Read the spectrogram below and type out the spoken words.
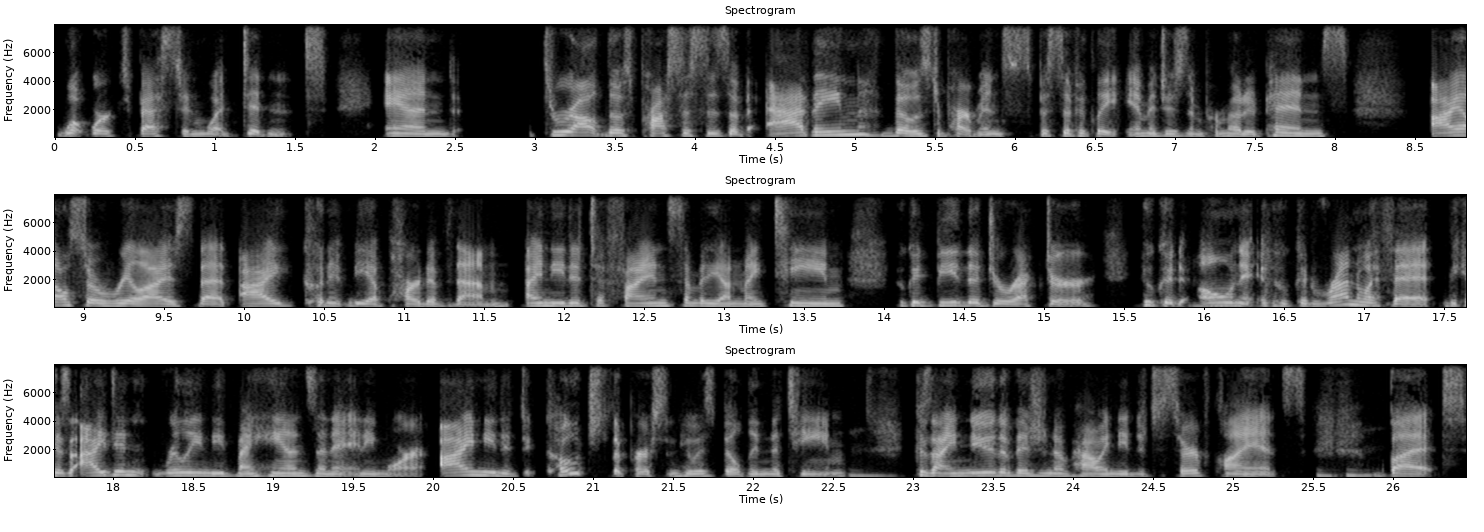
what worked best and what didn't. And throughout those processes of adding those departments specifically images and promoted pins I also realized that I couldn't be a part of them. I needed to find somebody on my team who could be the director, who could own it, who could run with it, because I didn't really need my hands in it anymore. I needed to coach the person who was building the team Mm. because I knew the vision of how I needed to serve clients, Mhm. but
